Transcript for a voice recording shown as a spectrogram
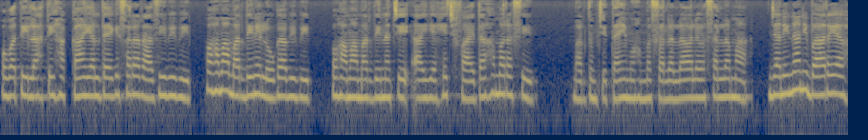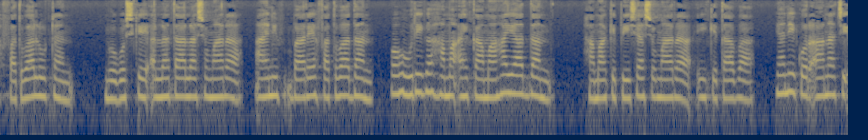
او وتی لہتی حقاں یل دے گے سرا راضی بھی بیت۔ و ہما مردین لوگا بھی بیت۔ و ہما مردینا چے آئیے ہچ فائدہ ہما رسید۔ مردم چے تائی محمد صلی اللہ علیہ وسلم جنینانی بارے فتوا لوٹن۔ بوگوش کے اللہ تعالی شمارا، آئینی بارے فتوا دند و ہوری گا ہما احکامہ یاد دند۔ ہما کے پیشا شمارا ای کتابا یعنی قرآن چی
